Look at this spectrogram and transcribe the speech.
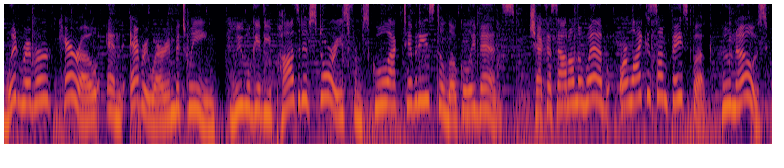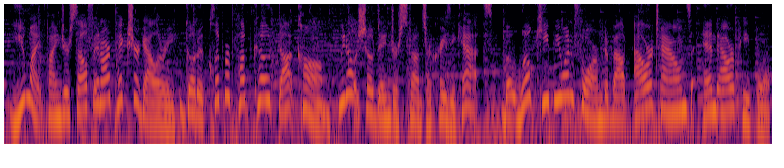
Wood River, Cairo, and everywhere in between. We will give you positive stories from school activities to local events. Check us out on the web or like us on Facebook. Who knows? You might find yourself in our picture gallery. Go to clipperpubco.com. We don't show dangerous stunts or crazy cats, but we'll keep you informed about our towns and our people.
